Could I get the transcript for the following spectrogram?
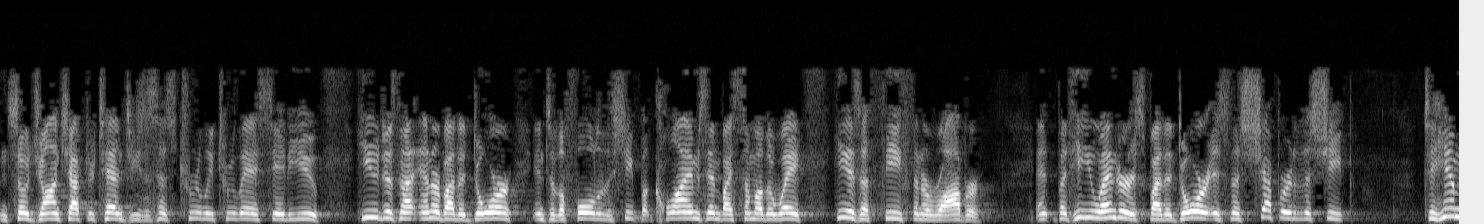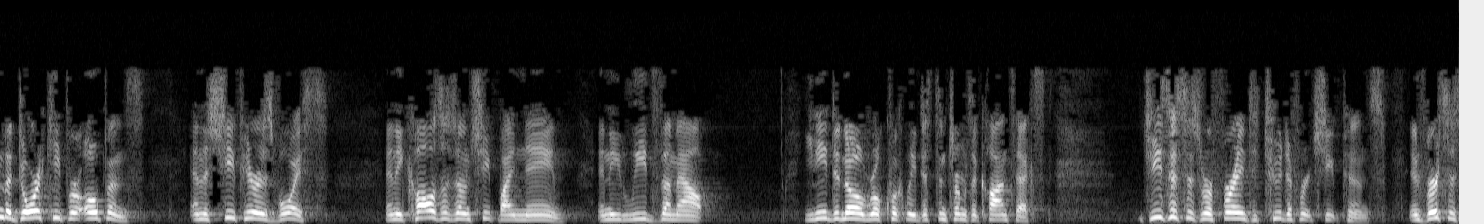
And so, John chapter 10, Jesus says, Truly, truly, I say to you, he who does not enter by the door into the fold of the sheep, but climbs in by some other way, he is a thief and a robber. And, but he who enters by the door is the shepherd of the sheep. To him the doorkeeper opens, and the sheep hear his voice. And he calls his own sheep by name, and he leads them out. You need to know, real quickly, just in terms of context, Jesus is referring to two different sheep pens. In verses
